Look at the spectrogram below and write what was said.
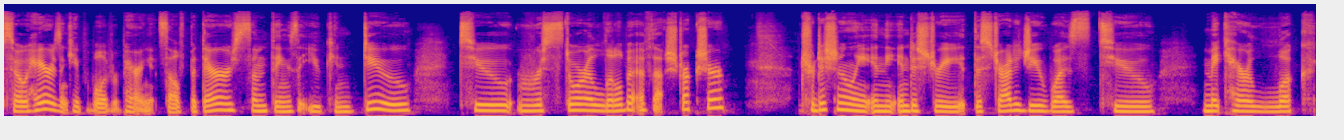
So, hair isn't capable of repairing itself, but there are some things that you can do to restore a little bit of that structure. Traditionally, in the industry, the strategy was to make hair look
